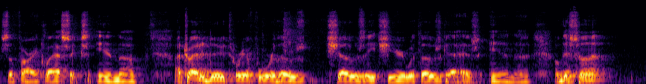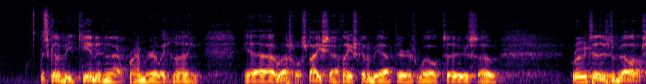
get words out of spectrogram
Safari Classics, and uh, I try to do three or four of those shows each year with those guys. And uh, on this hunt, it's going to be Ken and I primarily hunting. Uh, Russell Stacy, I think, is going to be out there as well too. So Remington has developed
